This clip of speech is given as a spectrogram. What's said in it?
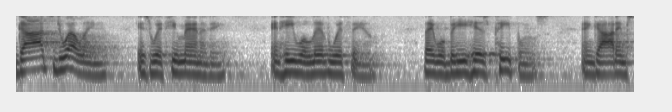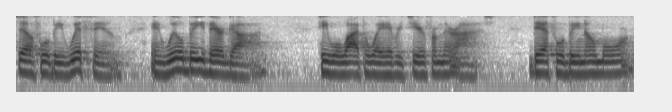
God's dwelling is with humanity, and he will live with them. They will be his peoples and God Himself will be with them and will be their God. He will wipe away every tear from their eyes. Death will be no more.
